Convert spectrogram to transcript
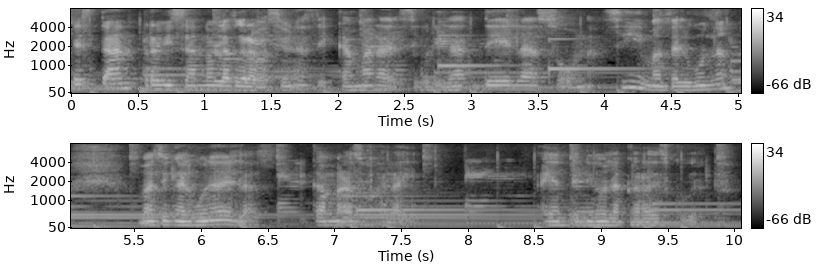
están revisando las grabaciones de cámara de seguridad de la zona. Sí, más de alguna, más en alguna de las cámaras ojalá hayan tenido la cara descubierta.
